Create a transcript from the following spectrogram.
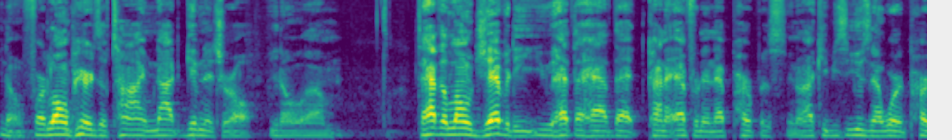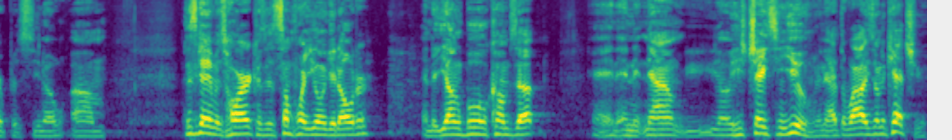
you know, for long periods of time, not giving it your all. You know, um, to have the longevity, you have to have that kind of effort and that purpose. You know, I keep using that word purpose. You know, um, this game is hard because at some point you're gonna get older, and the young bull comes up, and and now you know he's chasing you, and after a while he's gonna catch you.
